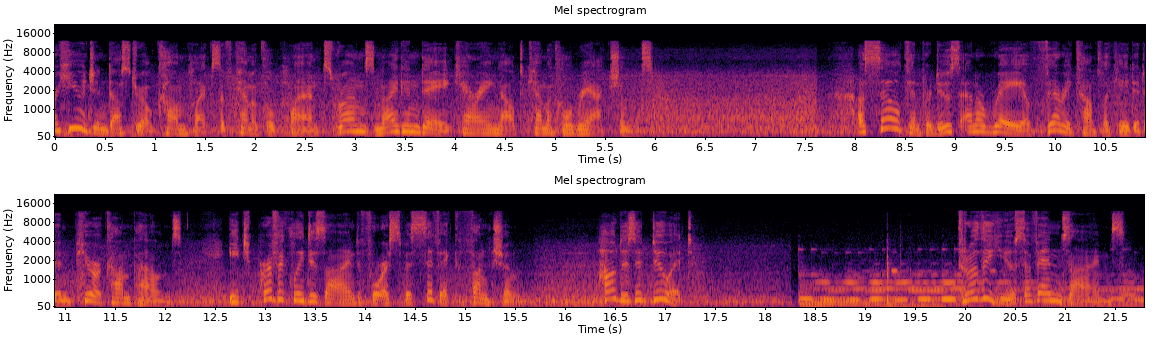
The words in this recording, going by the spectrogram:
Our huge industrial complex of chemical plants runs night and day carrying out chemical reactions. A cell can produce an array of very complicated and pure compounds, each perfectly designed for a specific function. How does it do it? Through the use of enzymes.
